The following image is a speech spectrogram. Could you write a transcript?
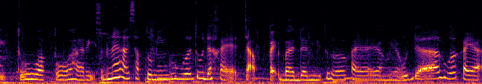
itu waktu hari sebenarnya hari Sabtu Minggu gue tuh udah kayak capek badan gitu loh. Kayak yang ya udah gue kayak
